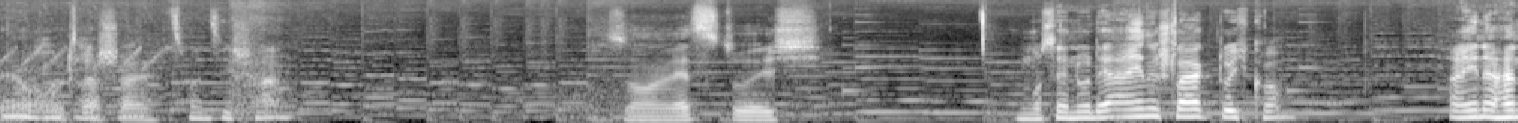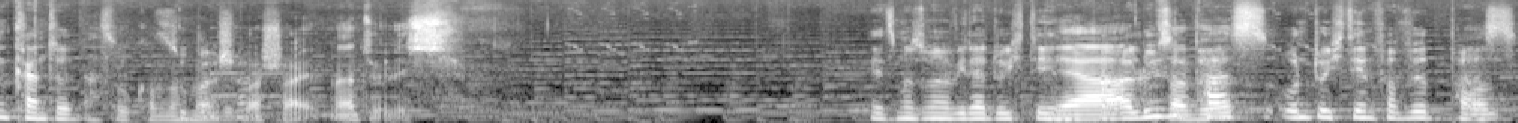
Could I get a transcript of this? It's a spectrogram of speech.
ja, Ultraschall, Ultraschall. 20 Schaden. So, und jetzt durch. Muss ja nur der eine Schlag durchkommen. Eine Handkante. Achso, Super nochmal Schall. Überschall. Natürlich. Jetzt müssen wir wieder durch den Ja, Paralysepass und durch den Verwirrtpass.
